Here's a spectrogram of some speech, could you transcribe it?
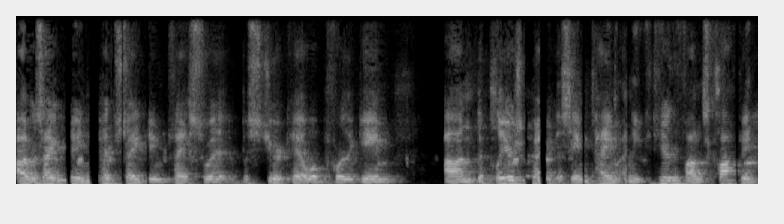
I was out doing pitch side doing press with, with Stuart Kettlewell before the game, and the players came out at the same time, and you could hear the fans clapping.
